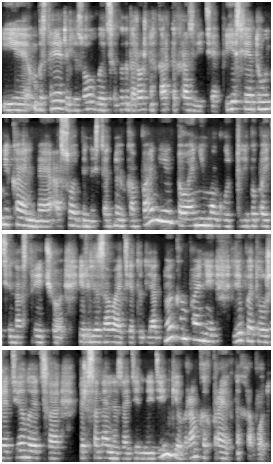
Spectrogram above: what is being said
и быстрее реализовывается в их дорожных картах развития. Если это уникальная особенность одной компании, то они могут либо пойти навстречу и реализовать это для одной компании, либо это уже делается персонально за отдельные деньги в рамках проектных работ.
